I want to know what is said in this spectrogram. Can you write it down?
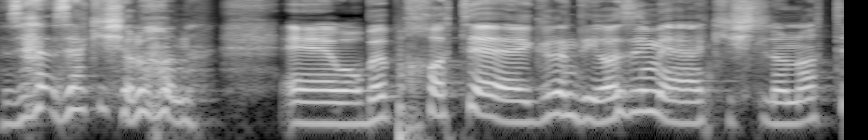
זה, זה הכישלון, הוא הרבה פחות גרנדיוזי מהכישלונות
